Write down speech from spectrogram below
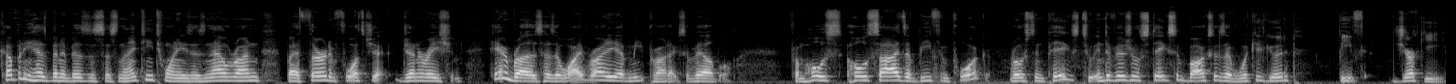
company has been in business since the 1920s and is now run by a third and fourth ge- generation. Herring Brothers has a wide variety of meat products available. From whole, whole sides of beef and pork, roasting pigs, to individual steaks and boxes of wicked good beef jerky.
